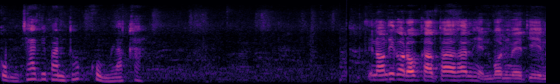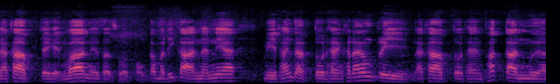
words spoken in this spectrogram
กลุ่มชาติพันธุ์ทุกกลุ่มแล้วค่ะพี่น้องที่เคารพครับถ้าท่านเห็นบนเวทีนะครับ จะเห็นว่าในสัดส่วนของกรรมธิการนั้นเนี่ยมีทั้งจากตัวแทนคณะรัฐมนตรีนะครับ ตัวแทนพรรคการเมือง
